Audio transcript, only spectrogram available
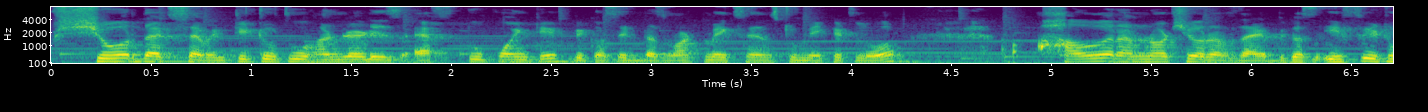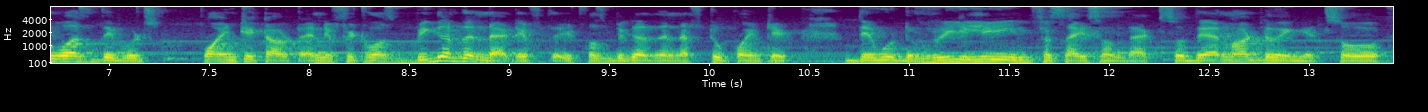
sure that 70 to 200 is f2.8 because it does not make sense to make it lower. However i'm not sure of that because if it was they would point it out. And if it was bigger than that if it was bigger than f2.8 they would really emphasize on that. So they are not doing it. So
